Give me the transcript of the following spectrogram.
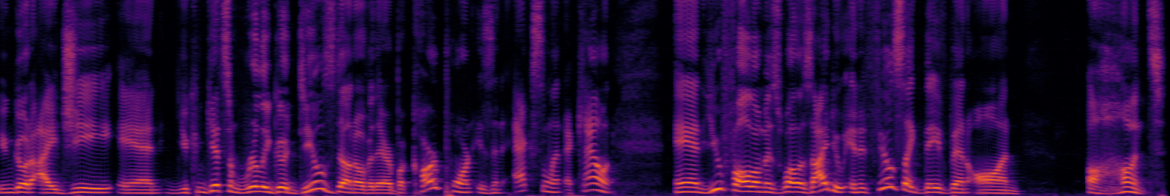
You can go to IG and you can get some really good deals done over there. But Card Porn is an excellent account and you follow them as well as I do. And it feels like they've been on a hunt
